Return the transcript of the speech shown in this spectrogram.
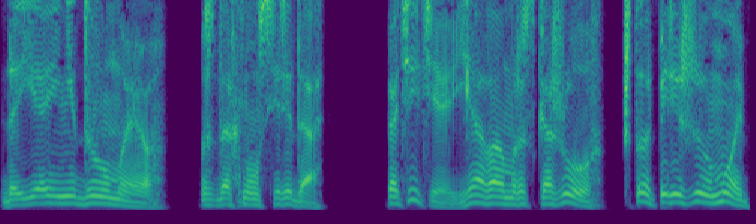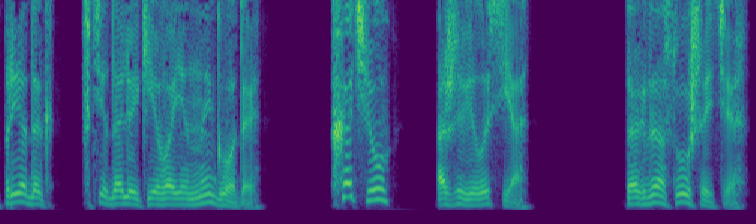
«Да я и не думаю», — вздохнул Середа. «Хотите, я вам расскажу, что пережил мой предок в те далекие военные годы?» «Хочу», — оживилась я. «Тогда слушайте.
